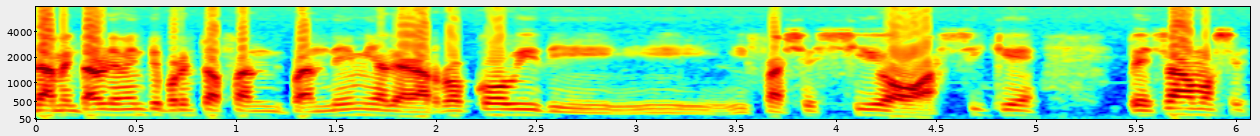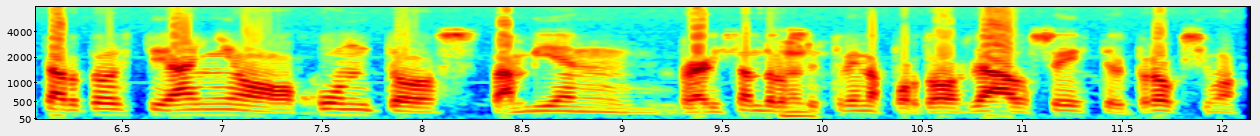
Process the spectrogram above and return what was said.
lamentablemente por esta pandemia le agarró COVID y, falleció, así que pensábamos estar todo este año juntos, también realizando los estrenos por todos lados, este, el próximo.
